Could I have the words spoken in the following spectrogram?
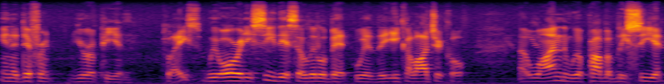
in a different European place. We already see this a little bit with the ecological uh, one. We'll probably see it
